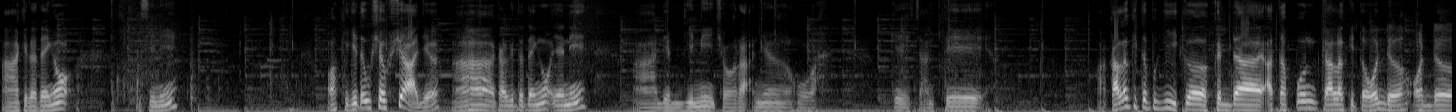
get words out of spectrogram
Ha, kita tengok di sini. Okey, kita usah-usah aja. Ha, kalau kita tengok yang ni, ha, dia begini coraknya. Wah. Okey, cantik. Ha, kalau kita pergi ke kedai ataupun kalau kita order, order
